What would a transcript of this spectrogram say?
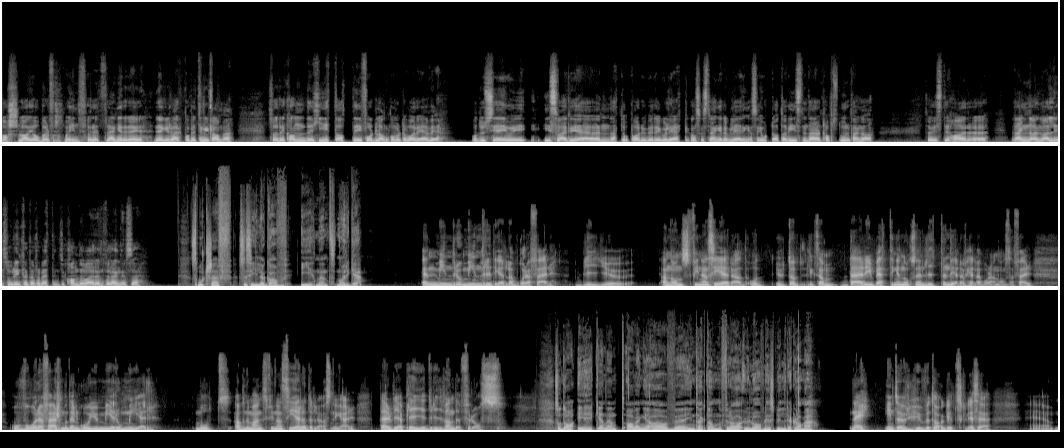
varsla jobber fortsatt med å innføre et strengere regelverk på bettingreklame. Så det, kan, det er ikke gitt at de fordelene kommer til å vare evig. Og du ser jo i, i Sverige nettopp har du regulert ganske strenge reguleringer som har gjort at avisene der har tapt store penger. Så hvis de har eh, regna en veldig stor inntekt fra betting, så kan det være en forregnelse. Sportssjef Cecilia Gav i Nent Norge. En mindre og mindre del av vår affær blir jo annonsfinansierad og utav, liksom, der er bettingen også en liten del av hele vår annonsaffær. Og vår affärsmodell går jo mer og mer mot abonnemangsfinansierade løsninger, der Viaplay er drivende for oss. Så da er ikke Nent avhengig av inntektene fra ulovlig spillreklame? Nei, ikke overhodet, skulle jeg si.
